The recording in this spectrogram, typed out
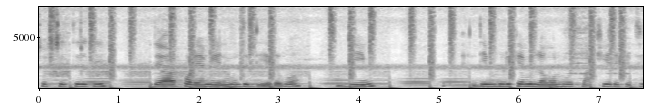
সর্ষের তেলটি দেওয়ার পরে আমি এর মধ্যে দিয়ে দেবো ডিম। ডিমগুলিকে আমি লবণ হলুদ মাখিয়ে রেখেছি।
